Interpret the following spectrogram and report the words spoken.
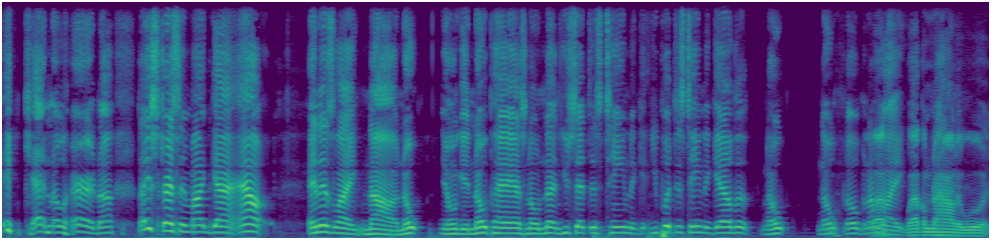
ain't got no hair, dog. They stressing my guy out. And it's like, nah, nope. You don't get no pass, no nothing. You set this team to get, you put this team together. Nope, nope, nope. And I'm Wel- like, welcome to Hollywood.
